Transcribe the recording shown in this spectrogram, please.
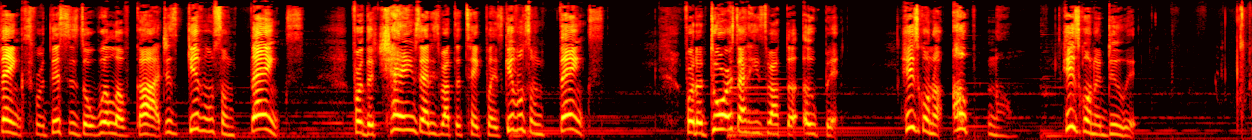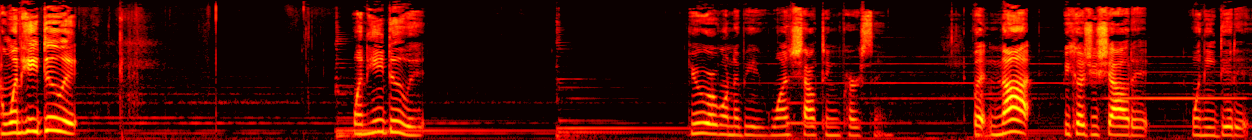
thanks, for this is the will of God. Just give him some thanks for the change that is about to take place. Give him some thanks for the doors that he's about to open. He's going to open them. He's going to do it. And when he do it, when he do it, you are going to be one shouting person. But not because you shouted when he did it,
